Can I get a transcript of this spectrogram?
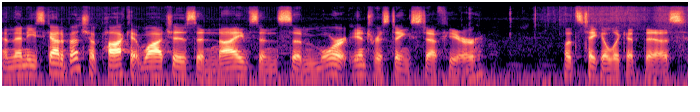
And then he's got a bunch of pocket watches and knives and some more interesting stuff here. Let's take a look at this.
